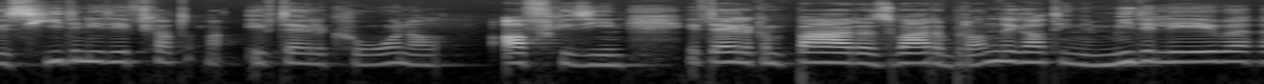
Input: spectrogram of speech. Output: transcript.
geschiedenis heeft gehad, maar heeft eigenlijk gewoon al afgezien. heeft eigenlijk een paar eh, zware branden gehad in de middeleeuwen,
